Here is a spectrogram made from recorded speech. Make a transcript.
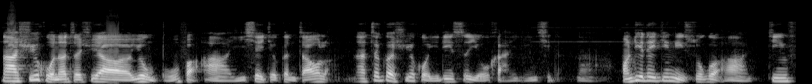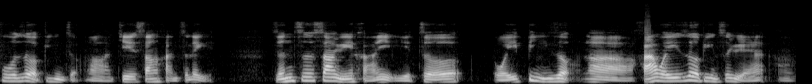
那虚火呢，则需要用补法啊，一泻就更糟了。那这个虚火一定是由寒引起的啊。黄帝内经里说过啊，金夫热病者啊，皆伤寒之类。人之伤于寒也，也则为病热。那寒为热病之源啊，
